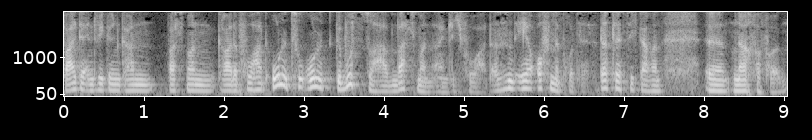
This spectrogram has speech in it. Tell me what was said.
weiterentwickeln kann, was man gerade vorhat, ohne zu, ohne gewusst zu haben, was man eigentlich vorhat. Also es sind eher offene Prozesse. Das lässt sich daran äh, nachverfolgen.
